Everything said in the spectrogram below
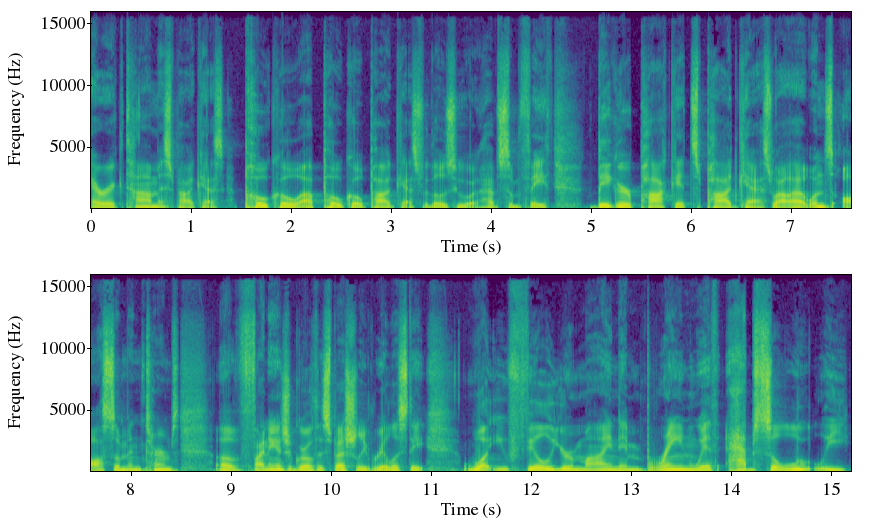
Eric Thomas podcast, Poco a Poco podcast for those who have some faith, Bigger Pockets podcast. Wow, that one's awesome in terms of financial growth, especially real estate. What you fill your mind and brain with absolutely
